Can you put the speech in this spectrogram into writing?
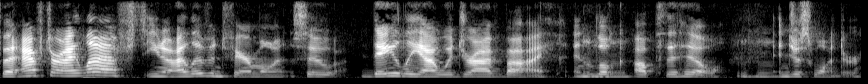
But after I left, you know, I live in Fairmont, so daily I would drive by and look mm-hmm. up the hill mm-hmm. and just wonder,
